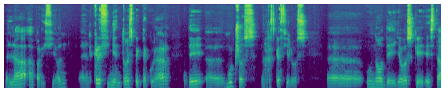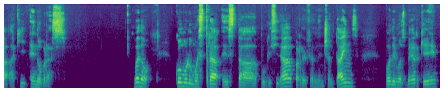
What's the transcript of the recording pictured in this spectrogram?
la aparición, el crecimiento espectacular de eh, muchos rascacielos. Eh, uno de ellos que está aquí en obras. Bueno, ¿cómo lo muestra esta publicidad para el Financial Times? podemos ver que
